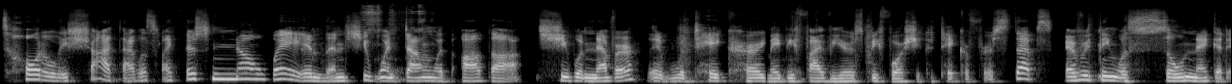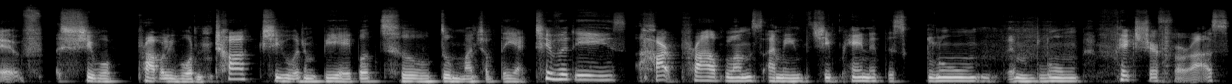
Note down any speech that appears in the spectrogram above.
totally shocked. I was like, there's no way. And then she went down with all the, she would never, it would take her maybe five years before she could take her first steps. Everything was so negative. She will probably wouldn't talk. She wouldn't be able to do much of the activities, heart problems. I mean, she painted this gloom and bloom picture for us.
